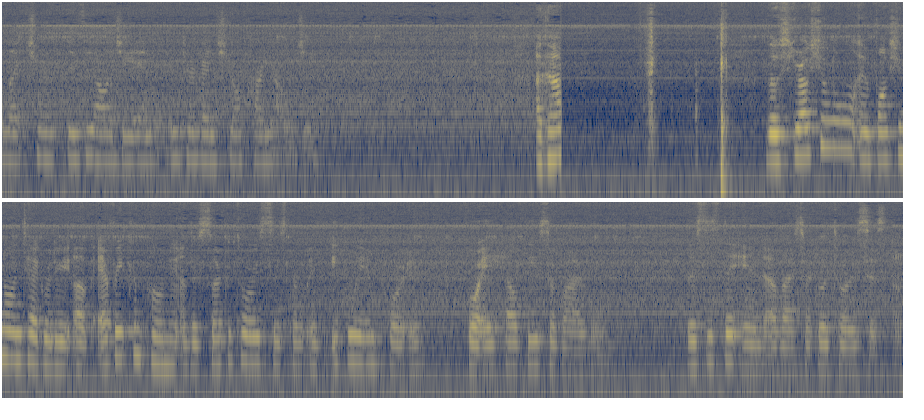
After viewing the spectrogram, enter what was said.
electrophysiology, and interventional cardiology. The structural and functional integrity of every component of the circulatory system is equally important for a healthy survival. This is the end of our circulatory system.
